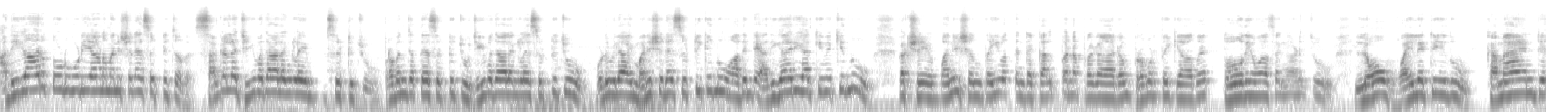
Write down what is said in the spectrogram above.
അധികാരത്തോടു കൂടിയാണ് മനുഷ്യനെ സൃഷ്ടിച്ചത്. സകല ജീവജാലങ്ങളെയും സൃഷ്ടിച്ചു. പ്രപഞ്ചത്തെ സൃഷ്ടിച്ചു ജീവജാലങ്ങളെ സൃഷ്ടിച്ചു. ഒടുവിലായി മനുഷ്യനെ സൃഷ്ടിക്കുന്നു അതിന്റെ അധികാരിയാക്കി വെക്കുന്നു. പക്ഷേ മനുഷ്യൻ ദൈവത്തിന്റെ കൽപ്പന പ്രകാരം പ്രവർത്തിക്കാതെ തോന്നിവാസം കാണിച്ചു. ലോ വയലറ്റ് ചെയ്തു കമാൻഡ്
